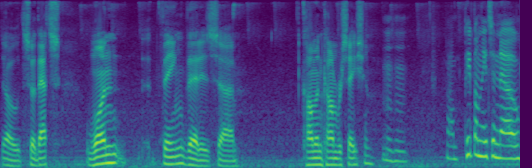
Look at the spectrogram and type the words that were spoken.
So, so that's one thing that is uh, common conversation. Mm-hmm. Well, people need to know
